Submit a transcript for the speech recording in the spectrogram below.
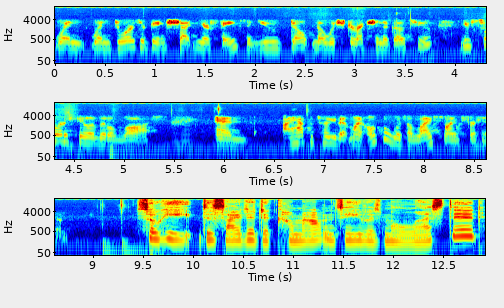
When when doors are being shut in your face and you don't know which direction to go to, you sort of feel a little lost. And I have to tell you that my uncle was a lifeline for him. So he decided to come out and say he was molested?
